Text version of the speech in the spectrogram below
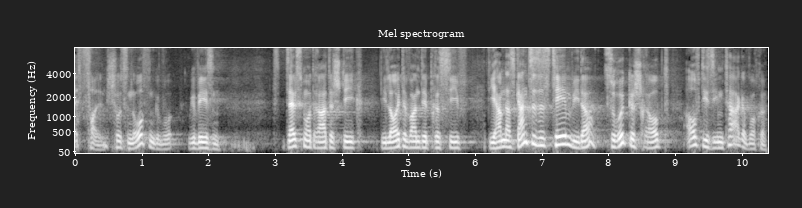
Ist voll ein Schuss in den Ofen gewesen. Selbstmordrate stieg, die Leute waren depressiv, Die haben das ganze System wieder zurückgeschraubt auf die Sieben-Tage-Woche,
